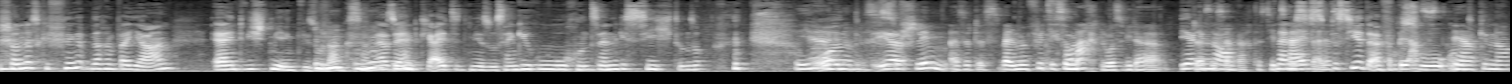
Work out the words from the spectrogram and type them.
schon das Gefühl gehabt, nach ein paar Jahren, er entwischt mir irgendwie so mhm, langsam. Mhm, also er mhm. entgleitet mir so sein Geruch und sein Gesicht und so. Ja, und genau, das ist er, so schlimm. Also das, weil man fühlt sich so machtlos wieder. Ja, das genau. Ist einfach, dass die Nein, Zeit es passiert einfach verblasst. so. Und, ja. genau.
